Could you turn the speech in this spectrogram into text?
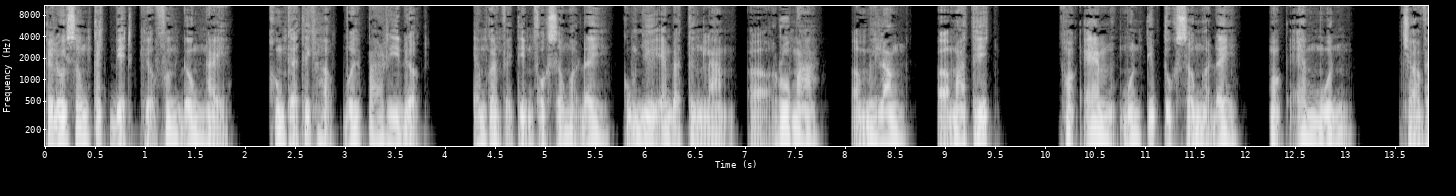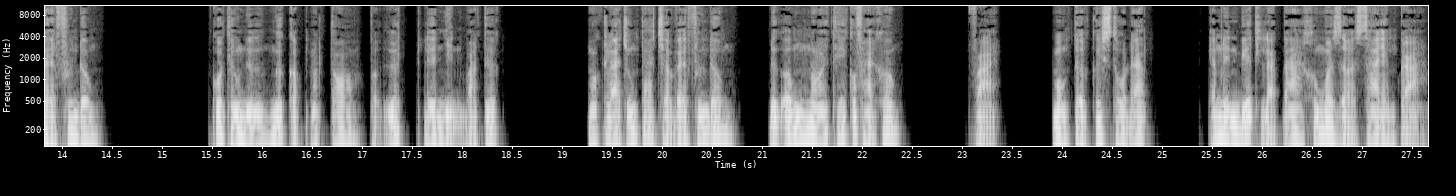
cái lối sống cách biệt kiểu phương Đông này không thể thích hợp với Paris được. Em cần phải tìm cuộc sống ở đây cũng như em đã từng làm ở Roma, ở Milan, ở Madrid. Hoặc em muốn tiếp tục sống ở đây, hoặc em muốn trở về phương Đông. Cô thiếu nữ ngước cặp mắt to và ướt lên nhìn ba tước. Hoặc là chúng ta trở về phương Đông. Đức ông nói thế có phải không? Phải. Monte Cristo đáp. Em nên biết là ta không bao giờ xa em cả.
